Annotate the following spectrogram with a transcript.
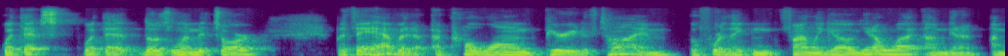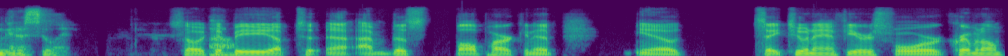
what that's what that those limits are but they have a, a prolonged period of time before they can finally go you know what? I'm gonna i'm gonna sue it so it could uh, be up to uh, i'm just ballparking it you know say two and a half years for criminal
